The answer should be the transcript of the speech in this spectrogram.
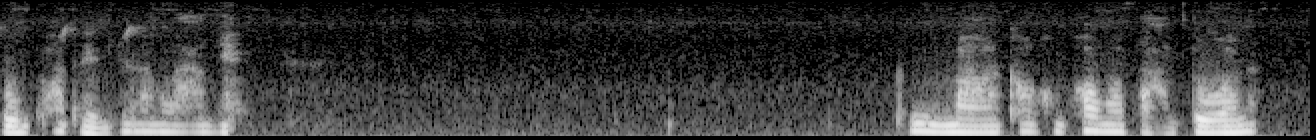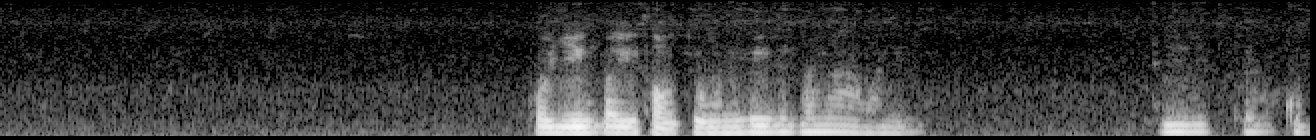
ลมพัดเห็นแค่ลางๆไงขึ้นมาเข้าเข้ามาสามตัวนะพอยิงไปอีกสองตัวมันวิ่งขึ้นข้างหน้ามันนี่เจอกลุ่ม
